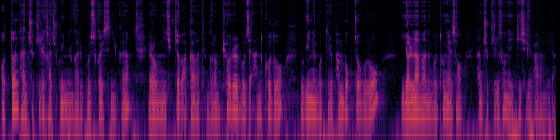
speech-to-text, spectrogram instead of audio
어떤 단축키를 가지고 있는가를 볼 수가 있으니까요. 여러분이 직접 아까 같은 그런 표를 보지 않고도 여기 있는 것들을 반복적으로 열람하는 걸 통해서 단축키를 손에 익히시길 바랍니다.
